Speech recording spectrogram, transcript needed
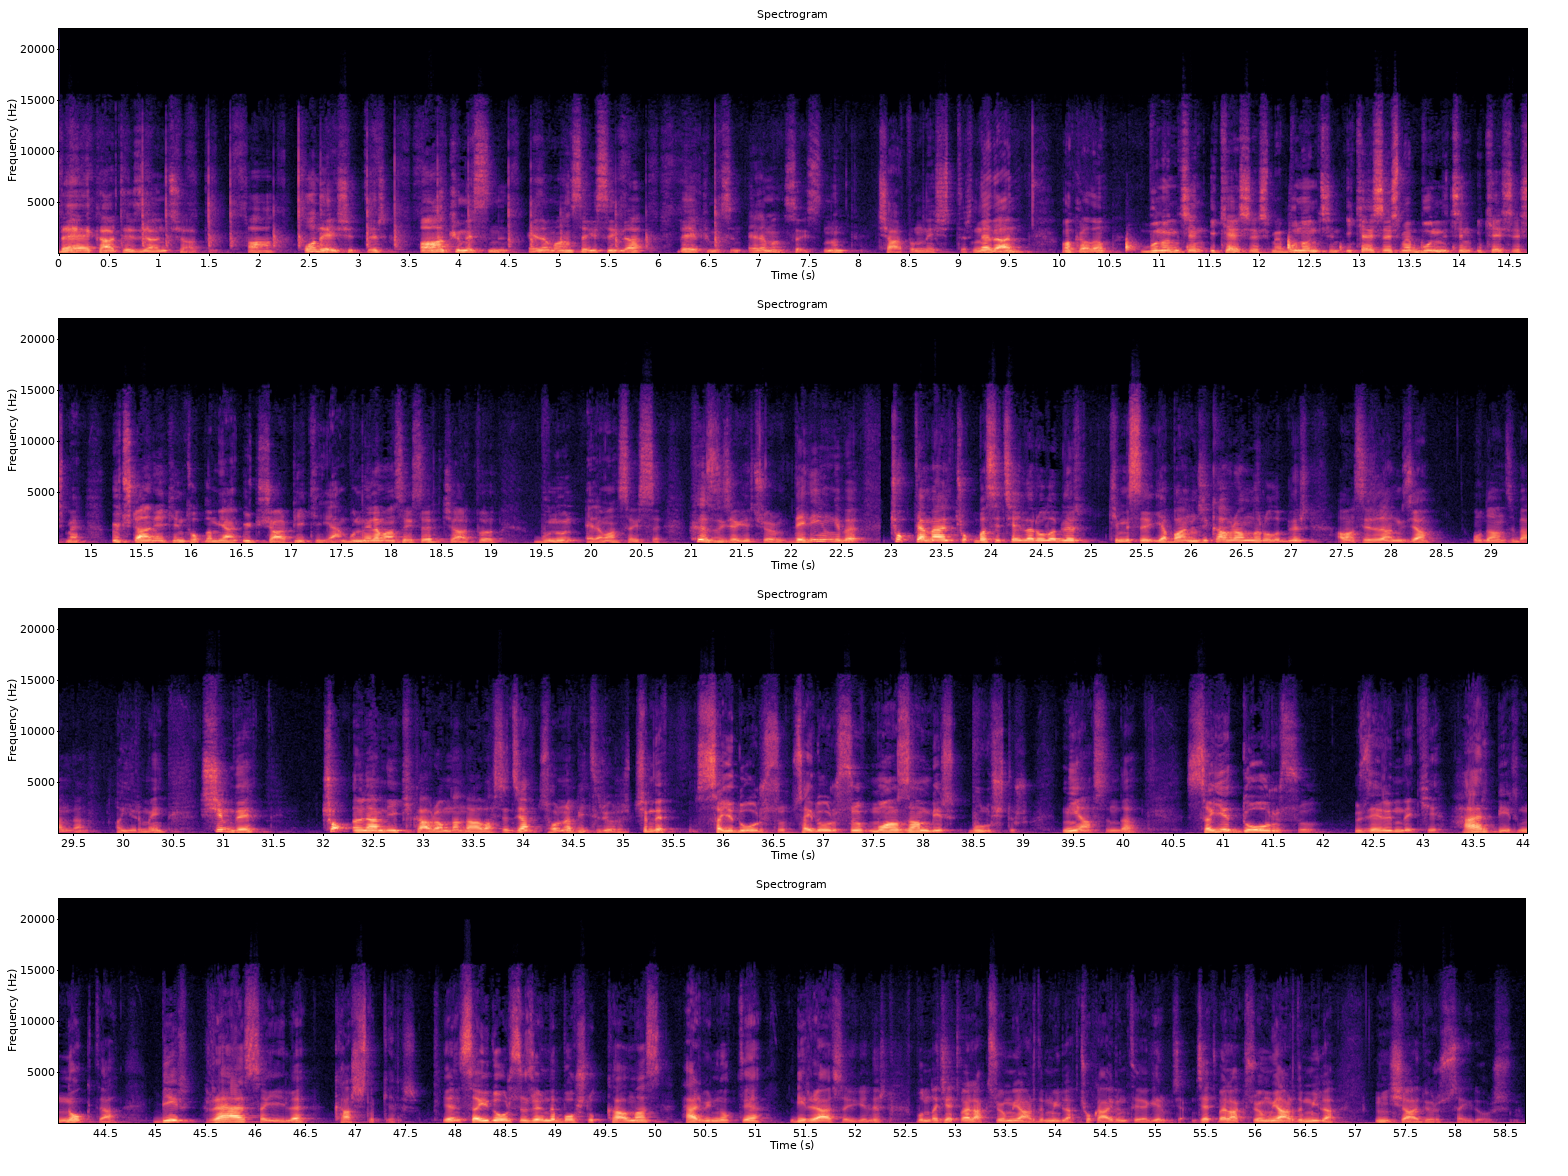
B kartezyen çarpım A. O da eşittir. A kümesinin eleman sayısıyla B kümesinin eleman sayısının çarpımına eşittir. Neden? Bakalım. Bunun için iki eşleşme, bunun için iki eşleşme, bunun için iki eşleşme. Üç tane ikinin toplamı yani 3 çarpı 2. Yani bunun eleman sayısı çarpı bunun eleman sayısı. Hızlıca geçiyorum. Dediğim gibi çok temel, çok basit şeyler olabilir. Kimisi yabancı kavramlar olabilir. Ama sizden ricam odağınızı benden ayırmayın. Şimdi çok önemli iki kavramdan daha bahsedeceğim. Sonra bitiriyoruz. Şimdi sayı doğrusu. Sayı doğrusu muazzam bir buluştur. Niye aslında? Sayı doğrusu üzerindeki her bir nokta bir reel sayı ile karşılık gelir. Yani sayı doğrusu üzerinde boşluk kalmaz. Her bir noktaya bir reel sayı gelir. Bunu da cetvel aksiyomu yardımıyla, çok ayrıntıya girmeyeceğim. Cetvel aksiyomu yardımıyla inşa ediyoruz sayı doğrusunu.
